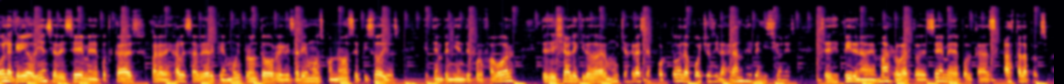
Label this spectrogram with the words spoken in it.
Hola querida audiencia de CMD Podcast, para dejarles saber que muy pronto regresaremos con nuevos episodios. Estén pendientes por favor. Desde ya le quiero dar muchas gracias por todo el apoyo y las grandes bendiciones. Se despide una vez más Roberto de CMD Podcast. Hasta la próxima.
